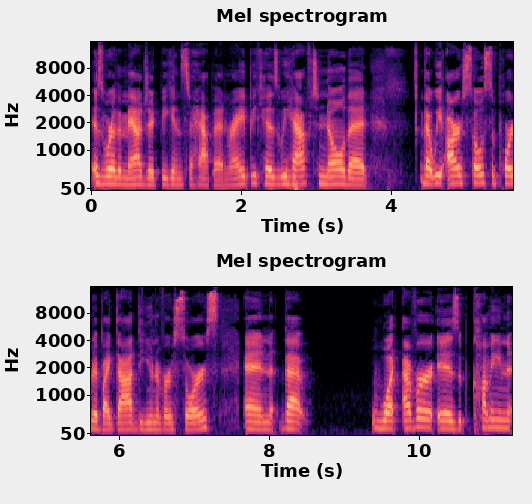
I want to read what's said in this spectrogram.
is where the magic begins to happen right? Because we have to know that that we are so supported by God the universe source and that whatever is coming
